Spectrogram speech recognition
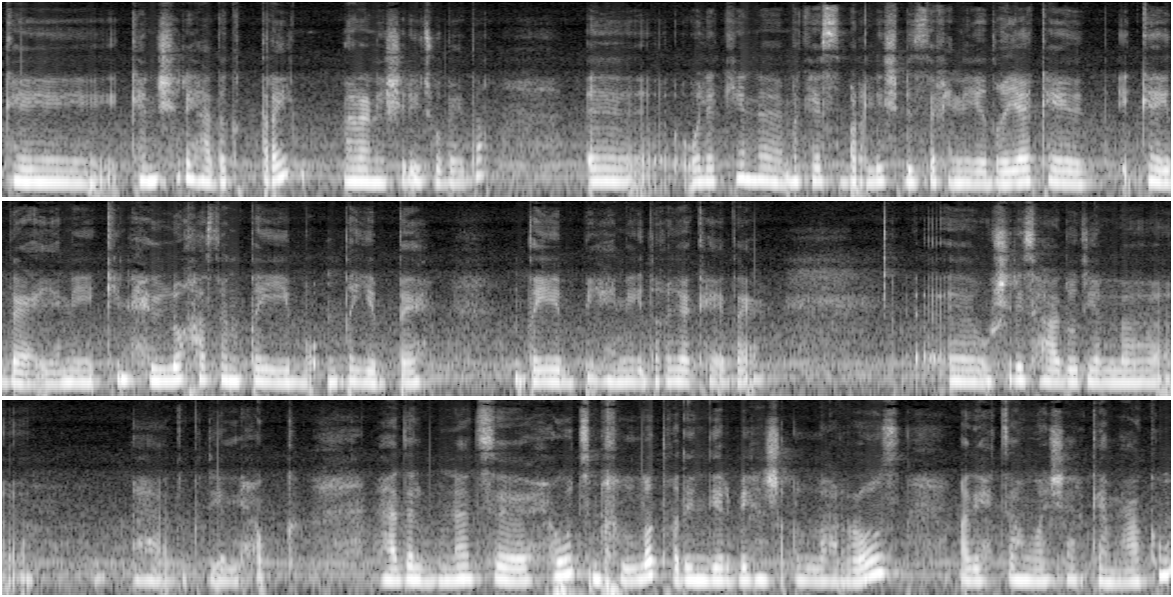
كي كنشري هذاك الطري راني شريته بعدا آه ولكن ما كيصبر ليش بزاف يعني دغيا كي كيضيع يعني كي نحلو خاصني نطيب نطيب به نطيب يعني دغيا كيضيع وشريت هادو ديال هادوك ديال الحك. هذا البنات حوت مخلط غادي ندير به إن شاء الله الروز. غادي حتى هو نشاركه معكم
